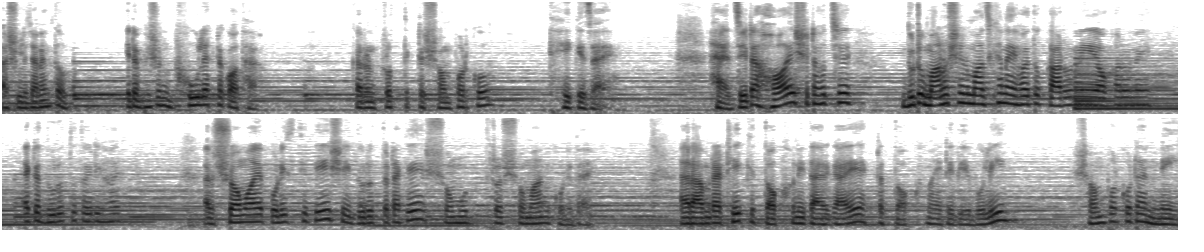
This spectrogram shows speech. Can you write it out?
আসলে জানেন তো এটা ভীষণ ভুল একটা কথা, কারণ প্রত্যেকটা সম্পর্ক থেকে যায়। হ্যাঁ যেটা হয় সেটা হচ্ছে দুটো মানুষের মাঝখানে হয়তো কারণে, অকারণে একটা দূরত্ব তৈরি হয়, আর সময়, পরিস্থিতি সেই দূরত্বটাকে সমুদ্র সমান করে দেয়। আর আমরা ঠিক তখনই তার গায়ে একটা তকমা এঁটে দিয়ে বলি, সম্পর্কটা নেই,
